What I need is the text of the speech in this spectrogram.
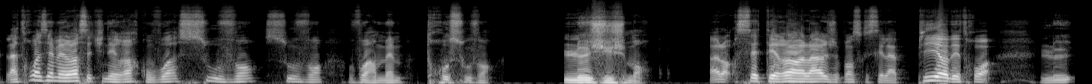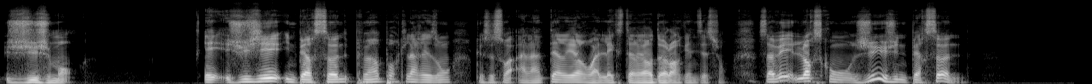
La troisième erreur, c'est une erreur qu'on voit souvent, souvent, voire même trop souvent. Le jugement. Alors, cette erreur-là, je pense que c'est la pire des trois. Le jugement. Et juger une personne, peu importe la raison, que ce soit à l'intérieur ou à l'extérieur de l'organisation. Vous savez, lorsqu'on juge une personne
